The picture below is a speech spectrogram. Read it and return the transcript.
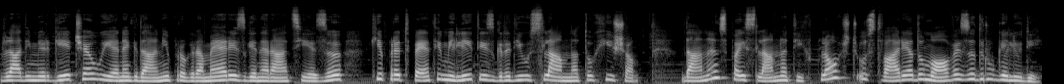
Vladimir Gečev je nekdani programer iz generacije Z, ki je pred petimi leti zgradil slamnato hišo. Danes pa iz slamnatih plošč ustvarja domove za druge ljudi.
